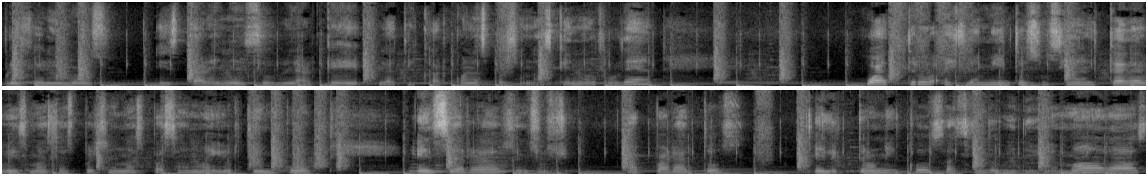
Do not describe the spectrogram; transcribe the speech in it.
preferimos estar en el celular que platicar con las personas que nos rodean. 4. Aislamiento social. Cada vez más las personas pasan mayor tiempo encerrados en sus aparatos electrónicos, haciendo videollamadas,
